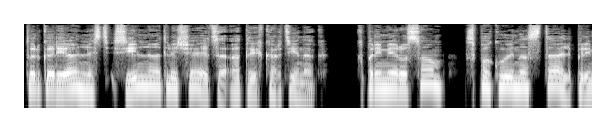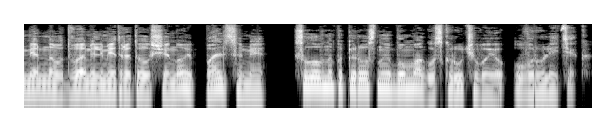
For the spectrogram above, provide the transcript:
Только реальность сильно отличается от их картинок. К примеру, сам спокойно сталь примерно в 2 мм толщиной пальцами, словно папиросную бумагу скручиваю в рулетик.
